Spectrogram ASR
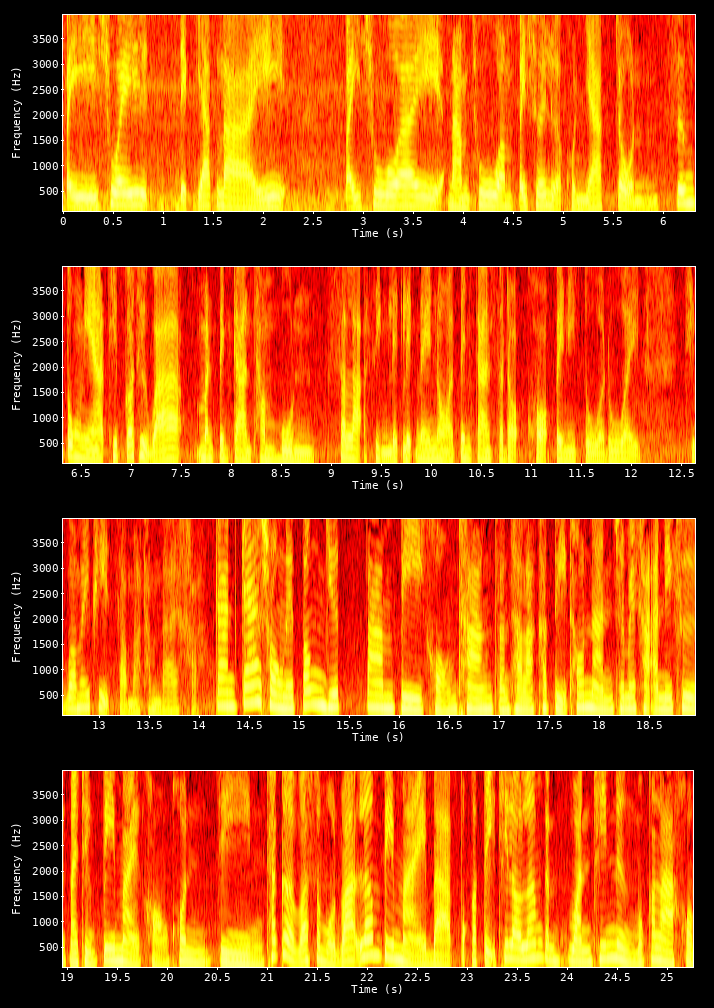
ไปช่วยเด็กยากไร้ ไปช่วยน้ำท่วม ไปช่วยเหลือคนยากจน ซึ่งตรงนี้ทิพย์ก็ถือว่ามันเป็นการทำบุญสละสิ่งเล็ก ๆ น้อยๆเป็นการสะเดาะเคราะห์ไปในตัวด้วยทิพย์ว่าไม่ผิดสามารถทำได้ค่ะ การแก้ชงเนี่ยต้องยึดตามปีของทางจันทรคติเท่านั้นใช่ไหมคะ อันนี้คือหมายถึงปีใหม่ของคนจีน ถ้าเกิดว่าสมมติว่าเริ่มปีใหม่แบบปกติที่เราเริ่มกันวันที่หนึ่งมกราคม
